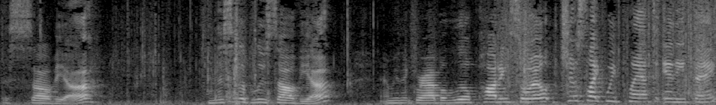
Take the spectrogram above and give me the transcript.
the salvia. And this is a blue salvia. I'm going to grab a little potting soil, just like we plant anything.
